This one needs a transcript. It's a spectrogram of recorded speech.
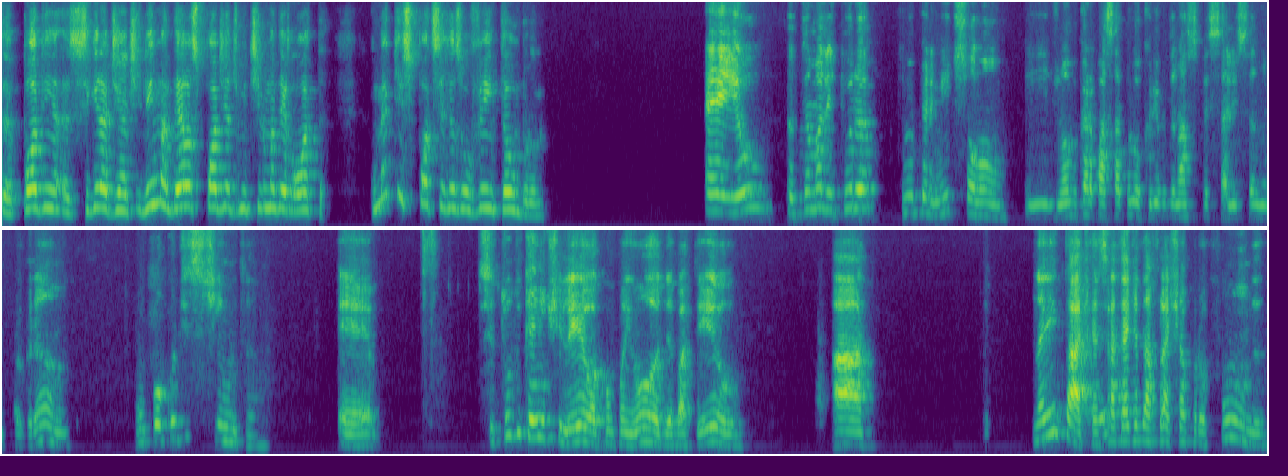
eh, podem eh, seguir adiante, nenhuma delas pode admitir uma derrota. Como é que isso pode se resolver, então, Bruno? É, eu, eu tenho uma leitura que me permite, Solon, e de novo quero passar pelo crivo do nosso especialista no programa, um pouco distinta. É, se tudo que a gente leu, acompanhou, debateu, a não é nem tática, a estratégia da flecha profunda,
